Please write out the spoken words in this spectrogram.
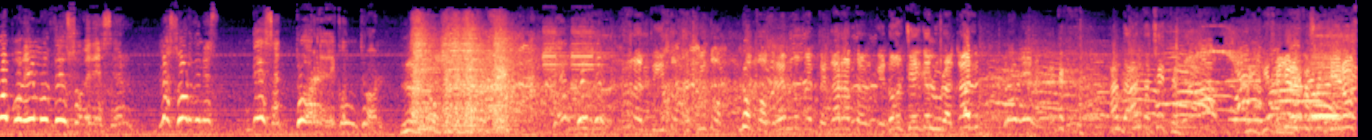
no podemos desobedecer las órdenes de esa torre de control. Repito, repito, no podremos despegar hasta que no llegue el huracán. Anda, anda, ¿qué Señores pasajeros,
